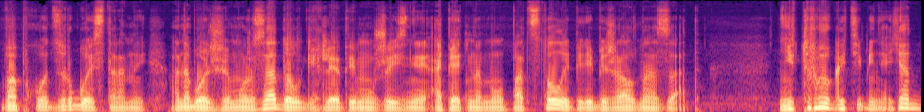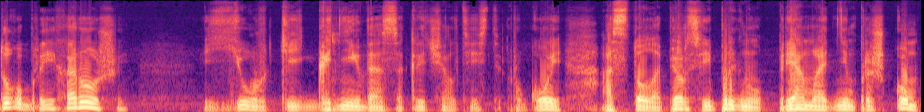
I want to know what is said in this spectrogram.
в обход с другой стороны, а на большая Мурза, долгих лет ему жизни, опять нырнул под стол и перебежал назад. «Не трогайте меня! Я добрый и хороший!» «Юркий гнида!» — закричал тесть рукой, а стол оперся и прыгнул. Прямо одним прыжком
